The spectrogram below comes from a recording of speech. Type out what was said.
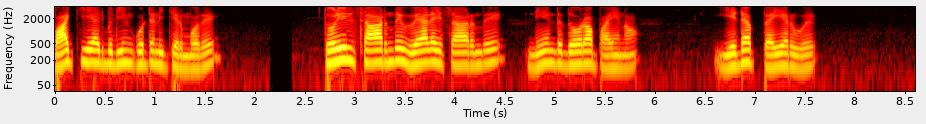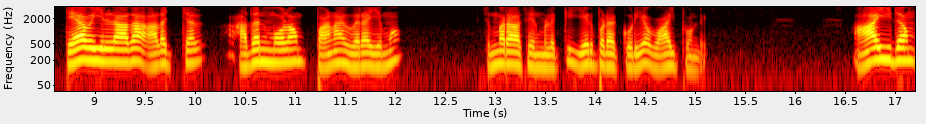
பாக்கியாதிபதியும் கூட்டணி சேரும்போது தொழில் சார்ந்து வேலை சார்ந்து நீண்ட தூர பயணம் இடப்பெயர்வு தேவையில்லாத அலைச்சல் அதன் மூலம் பண விரயமும் சிம்மராசி என்பதற்கு ஏற்படக்கூடிய வாய்ப்பு உண்டு. ஆயுதம்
